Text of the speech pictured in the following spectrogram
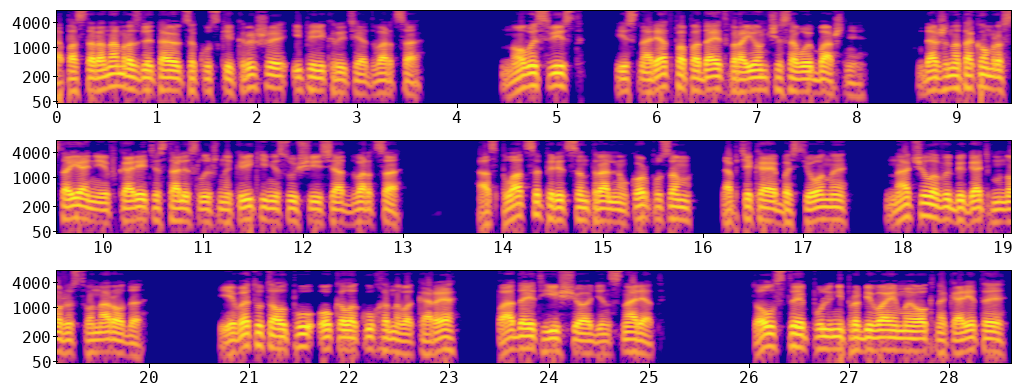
а по сторонам разлетаются куски крыши и перекрытия дворца. Новый свист, и снаряд попадает в район часовой башни. Даже на таком расстоянии в карете стали слышны крики, несущиеся от дворца. А с плаца перед центральным корпусом, обтекая бастионы, начало выбегать множество народа. И в эту толпу около кухонного каре падает еще один снаряд. Толстые пуленепробиваемые окна кареты,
